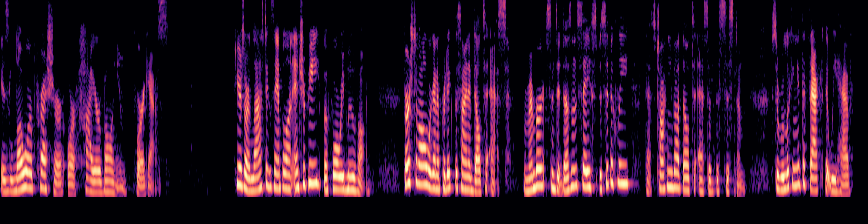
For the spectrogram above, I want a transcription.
is lower pressure or higher volume for a gas. Here's our last example on entropy before we move on. First of all, we're going to predict the sign of delta S. Remember, since it doesn't say specifically, that's talking about delta S of the system. So we're looking at the fact that we have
